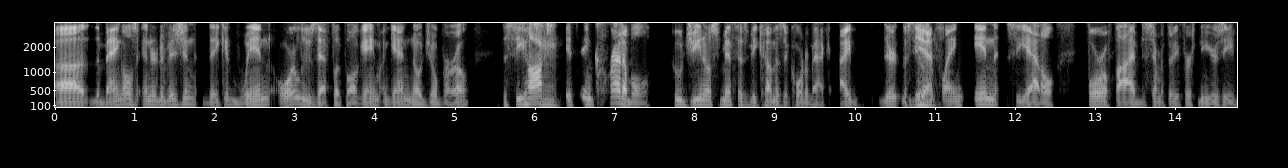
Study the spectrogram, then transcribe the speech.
Uh, the Bengals interdivision, they could win or lose that football game. Again, no Joe Burrow. The Seahawks, Mm. it's incredible who Geno Smith has become as a quarterback. I they're the Steelers are playing in Seattle, 405, December 31st, New Year's Eve.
